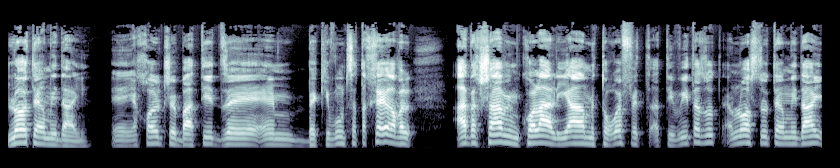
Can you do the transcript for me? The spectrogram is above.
לא יותר מדי. אה, יכול להיות שבעתיד זה, הם בכיוון קצת אחר, אבל עד עכשיו, עם כל העלייה המטורפת הטבעית הזאת, הם לא עשו יותר מדי.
